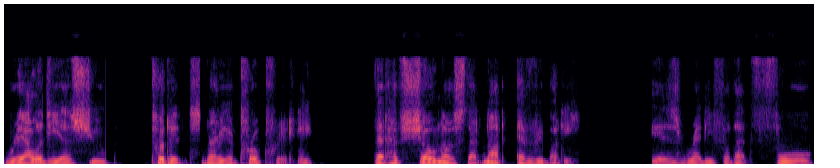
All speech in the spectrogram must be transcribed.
reality, as you put it very appropriately, that have shown us that not everybody is ready for that full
